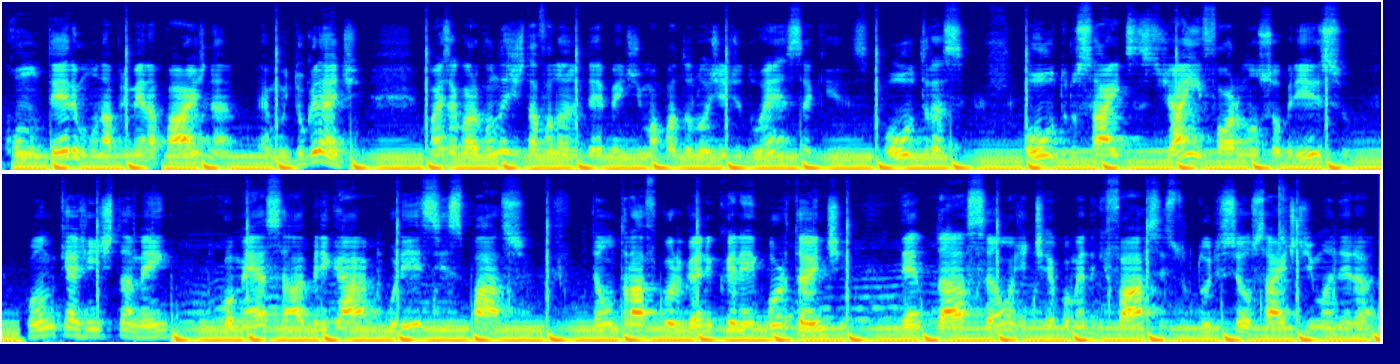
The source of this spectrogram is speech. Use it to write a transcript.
com um termo na primeira página é muito grande. Mas agora, quando a gente está falando de repente de uma patologia de doença, que outras, outros sites já informam sobre isso, como que a gente também começa a brigar por esse espaço? Então, o tráfego orgânico ele é importante dentro da ação. A gente recomenda que faça, estruture seu site de maneira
